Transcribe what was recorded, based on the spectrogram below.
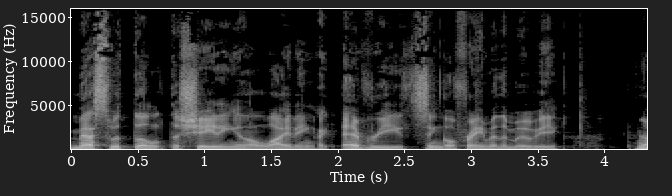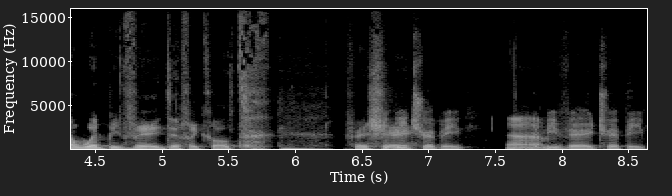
mess with the the shading and the lighting like every single frame of the movie. That would be very difficult for sure It'd be trippy. Um, it'd be very trippy.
